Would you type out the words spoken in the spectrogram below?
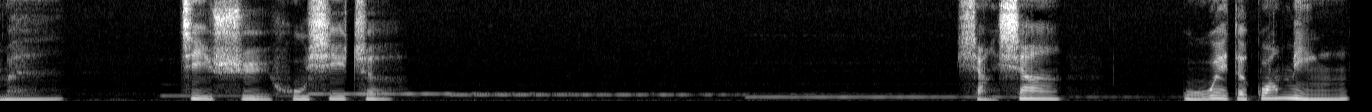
我们。继续呼吸着，想象无畏的光明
